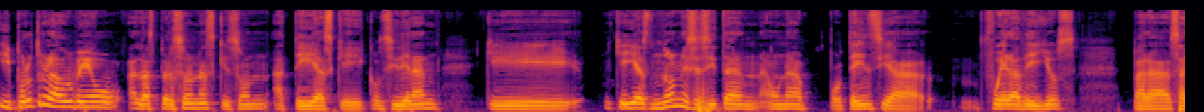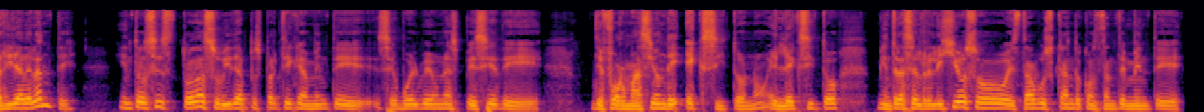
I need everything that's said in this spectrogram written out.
Y por otro lado veo a las personas que son ateas, que consideran que, que ellas no necesitan una potencia fuera de ellos para salir adelante. Y entonces toda su vida pues prácticamente se vuelve una especie de, de formación de éxito, ¿no? El éxito, mientras el religioso está buscando constantemente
